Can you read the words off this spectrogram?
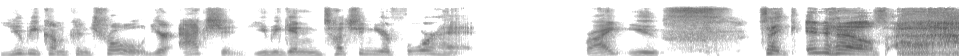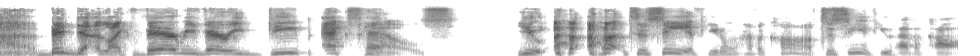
you become controlled. Your action, you begin touching your forehead, right? You take inhales, ah, big, like very, very deep exhales. You to see if you don't have a cough, to see if you have a cough.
